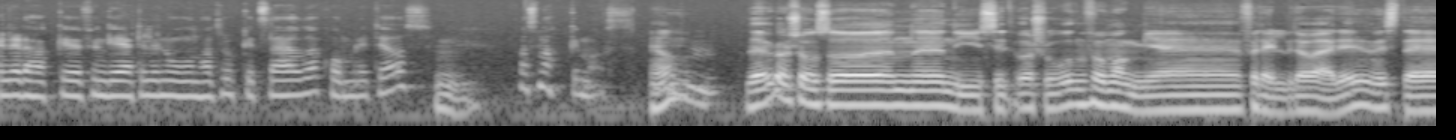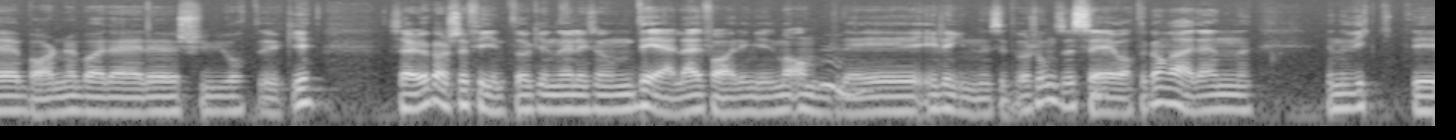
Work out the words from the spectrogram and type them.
eller det har ikke fungert, eller noen har trukket seg, og da kommer de til oss Mm. og snakker med oss. Ja. Det er jo kanskje også en eh, ny situasjon for mange foreldre å være i. Hvis det barnet bare er eh, sju-åtte uker, så er det jo kanskje fint å kunne liksom dele erfaringer med andre i, i lignende situasjon. Så jeg ser jo at det kan være en, en viktig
